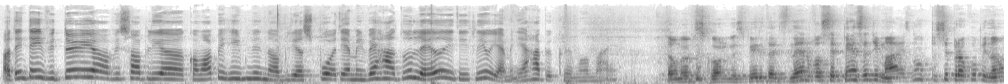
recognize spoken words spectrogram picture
Og den dag vi dør, og vi så bliver, kommer op i himlen og bliver spurgt, jamen hvad har du lavet i dit liv? Jamen jeg har bekymret mig. Então, meu psicólogo espírita diz: Neno, você pensa demais, não se preocupe não.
